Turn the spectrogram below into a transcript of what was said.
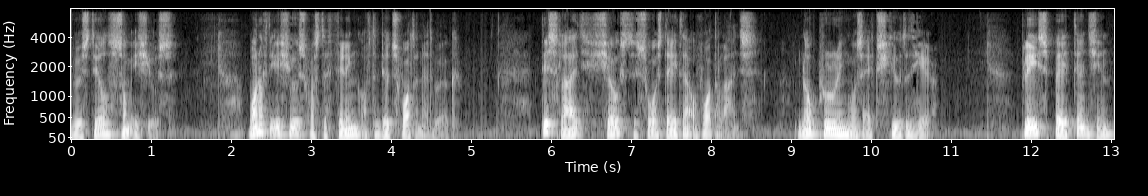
were still some issues. One of the issues was the thinning of the Dutch water network. This slide shows the source data of waterlines. No pruning was executed here. Please pay attention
